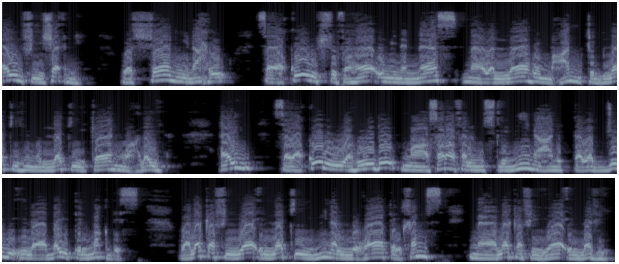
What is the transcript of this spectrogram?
أي في شأنه والثاني نحو سيقول السفهاء من الناس ما ولاهم عن قبلتهم التي كانوا عليها أي سيقول اليهود ما صرف المسلمين عن التوجه إلى بيت المقدس ولك في ياء التي من اللغات الخمس ما لك في ياء الذي.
